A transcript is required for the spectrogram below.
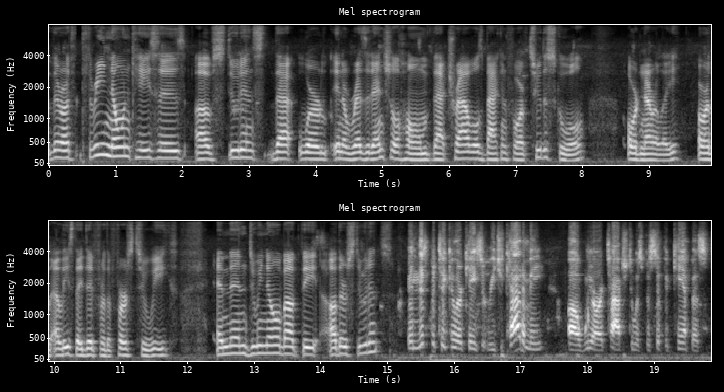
There are three known cases of students that were in a residential home that travels back and forth to the school ordinarily, or at least they did for the first two weeks. And then, do we know about the other students? In this particular case at Reach Academy, uh, we are attached to a specific campus,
